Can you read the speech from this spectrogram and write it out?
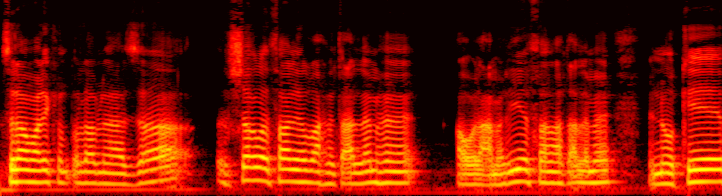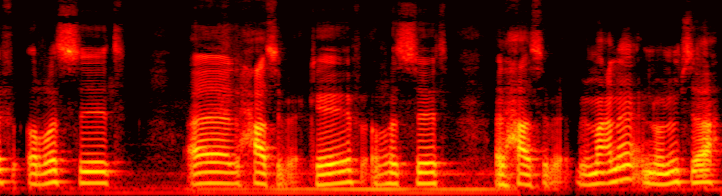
السلام عليكم طلابنا الأعزاء. الشغلة الثانية اللي راح نتعلمها أو العملية الثانية راح نتعلمها إنه كيف ن reset الحاسبة كيف ن reset الحاسبة؟ بمعنى إنه نمسح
